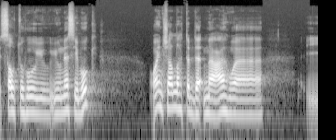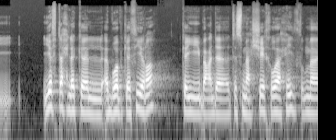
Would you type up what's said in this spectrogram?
صوته يناسبك وإن شاء الله تبدأ معه ويفتح لك الأبواب كثيرة كي بعد تسمع شيخ واحد ثم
